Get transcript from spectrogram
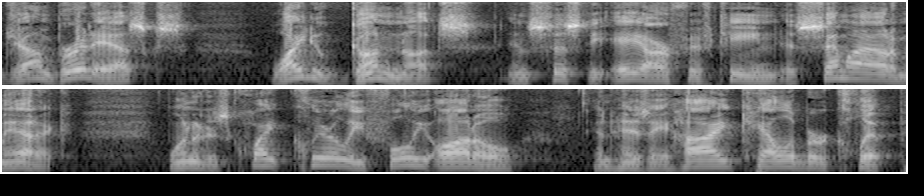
John Britt asks, why do gun nuts insist the AR 15 is semi automatic when it is quite clearly fully auto and has a high caliber clip?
